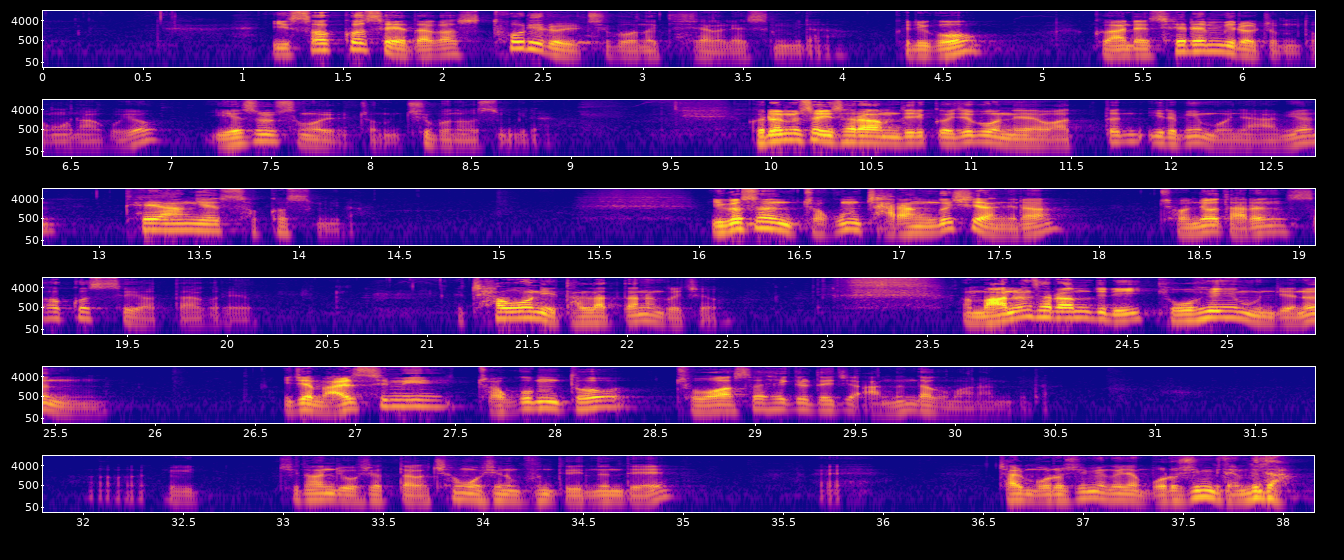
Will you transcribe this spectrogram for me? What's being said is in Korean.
이 서커스에다가 스토리를 집어넣기 시작을 했습니다. 그리고 그 안에 세련미를 좀 동원하고요. 예술성을 좀 집어넣었습니다. 그러면서 이 사람들이 끄집어내왔던 이름이 뭐냐 하면 태양의 서커스입니다. 이것은 조금 잘한 것이 아니라 전혀 다른 서커스였다 그래요. 차원이 달랐다는 거죠. 많은 사람들이 교회의 문제는 이제 말씀이 조금 더 좋아서 해결되지 않는다고 말합니다. 어, 여기 지난주 오셨다가 처음 오시는 분들이 있는데 예, 잘 모르시면 그냥 모르시면 됩니다.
